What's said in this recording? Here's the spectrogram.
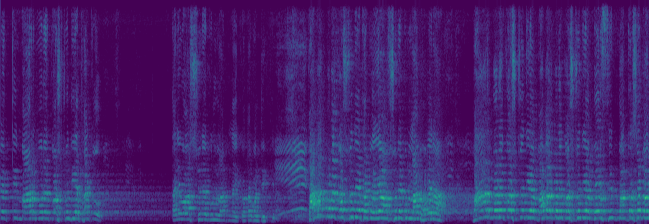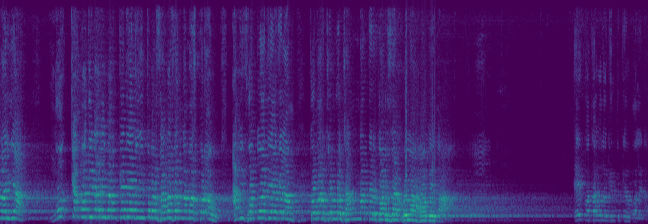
ব্যক্তি মার মনে কষ্ট দিয়ে থাকো তাহলে ওয়াজ শুনে কোনো লাভ নাই কথা ঠিক কিনা? বাবার মনে কষ্ট দিয়ে থাকো এই ওয়াজ শুনে কোনো লাভ হবে না। মার মনে কষ্ট দিয়ে বাবার মনে কষ্ট দিয়ে মসজিদ মাদ্রাসা বানাইয়া মক্কা মদিনার ইমামকে দিয়ে যদি তোমার জানাজার নামাজ পড়াও আমি ফতোয়া দিয়ে গেলাম তোমার জন্য জান্নাতের দরজা খোলা হবে না। এই কথাগুলো কিন্তু কেউ বলে না।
